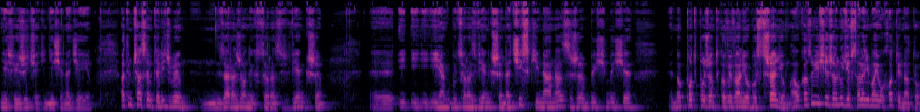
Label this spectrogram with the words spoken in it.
niesie życie, niesie nadzieję. A tymczasem te liczby mm, zarażonych coraz większe i, i, i- i jakby coraz większe naciski na nas, żebyśmy się no, podporządkowywali obostrzeniom, a okazuje się, że ludzie wcale nie mają ochoty na to.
